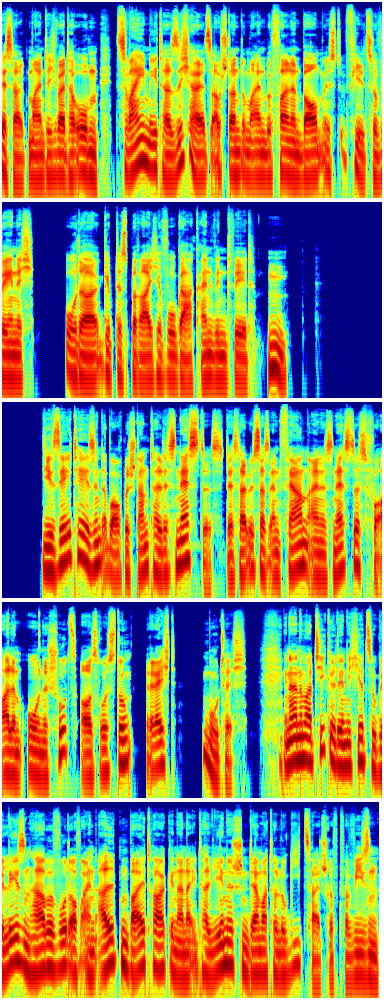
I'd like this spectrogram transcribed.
Deshalb meinte ich weiter oben, zwei Meter Sicherheitsabstand um einen befallenen Baum ist viel zu wenig. Oder gibt es Bereiche, wo gar kein Wind weht? Hm. Die Setae sind aber auch Bestandteil des Nestes, deshalb ist das Entfernen eines Nestes vor allem ohne Schutzausrüstung recht mutig. In einem Artikel, den ich hierzu gelesen habe, wurde auf einen alten Beitrag in einer italienischen Dermatologiezeitschrift verwiesen.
